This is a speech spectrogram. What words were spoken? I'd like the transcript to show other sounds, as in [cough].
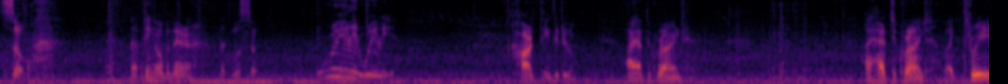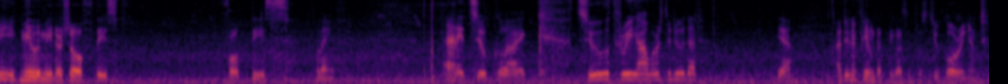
So, that thing over there, that was a really, really hard thing to do. I have to grind. I had to grind like three millimeters of this for this length, and it took like two, three hours to do that. Yeah, I didn't film that because it was too boring and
